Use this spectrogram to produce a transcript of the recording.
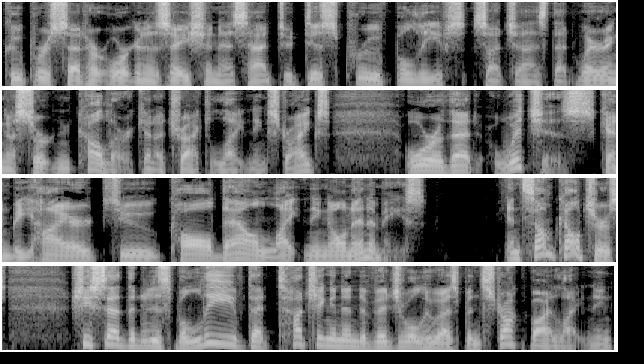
Cooper said her organization has had to disprove beliefs such as that wearing a certain color can attract lightning strikes, or that witches can be hired to call down lightning on enemies. In some cultures, she said that it is believed that touching an individual who has been struck by lightning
